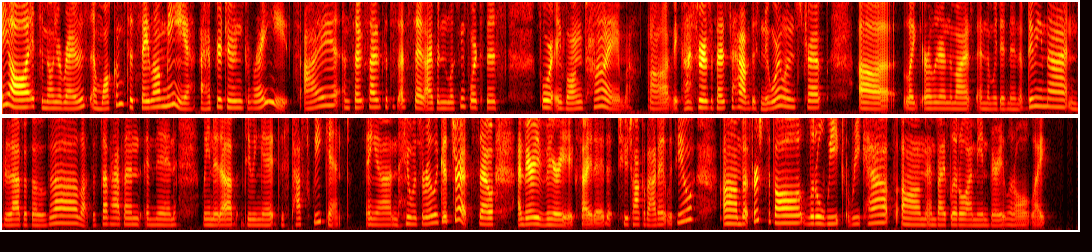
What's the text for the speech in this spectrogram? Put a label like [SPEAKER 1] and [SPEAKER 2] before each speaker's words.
[SPEAKER 1] Hey y'all, it's Amelia Rose, and welcome to Salem Me. I hope you're doing great. I am so excited for this episode. I've been looking forward to this for a long time uh, because we were supposed to have this New Orleans trip uh, like earlier in the month, and then we didn't end up doing that, and blah blah blah blah blah. Lots of stuff happened, and then we ended up doing it this past weekend and it was a really good trip. So I'm very, very excited to talk about it with you. Um, but first of all, little week recap. Um, and by little, I mean very little, like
